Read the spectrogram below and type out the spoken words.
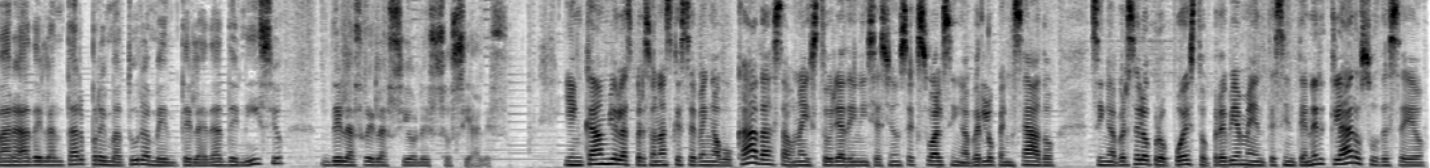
para adelantar prematuramente la edad de inicio de las relaciones sociales. Y en cambio, las personas que se ven abocadas a una historia de iniciación sexual sin haberlo pensado, sin habérselo propuesto previamente, sin tener claro su deseo,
